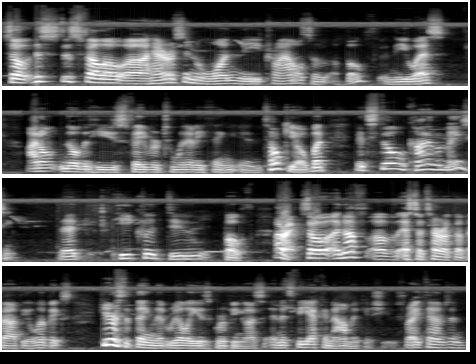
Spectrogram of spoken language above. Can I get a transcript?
So this this fellow uh, Harrison won the trials of, of both in the U.S. I don't know that he's favored to win anything in Tokyo, but it's still kind of amazing that he could do both. All right, so enough of esoteric about the Olympics. Here's the thing that really is gripping us, and it's the economic issues, right, Tamsin?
